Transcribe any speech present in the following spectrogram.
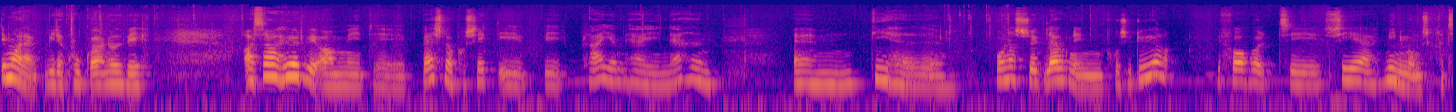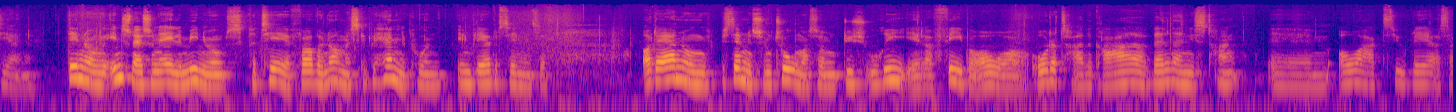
det må da, vi da kunne gøre noget ved. Og så hørte vi om et øh, bachelorprojekt i et plejehjem her i nærheden. Um, de havde øh, undersøgt, lavet en procedure i forhold til SEA minimumskriterierne. Det er nogle internationale minimumskriterier for, hvornår man skal behandle på en, en blærebetændelse. Og der er nogle bestemte symptomer som dysuri eller feber over 38 grader, vandladningstrang, øh, overaktiv blære, altså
